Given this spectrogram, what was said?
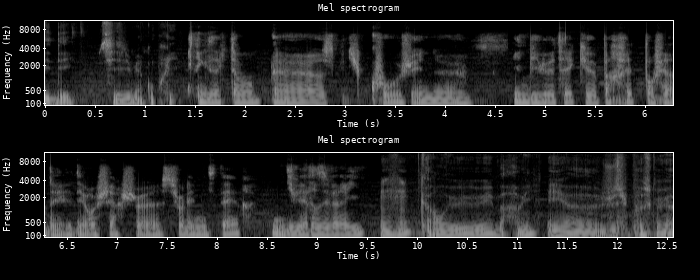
t'aider, si j'ai bien compris. Exactement. Euh, parce que du coup, j'ai une, une bibliothèque parfaite pour faire des, des recherches euh, sur les mystères divers et variés. D'accord, oui, oui, bah oui. Et euh, je suppose que euh,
